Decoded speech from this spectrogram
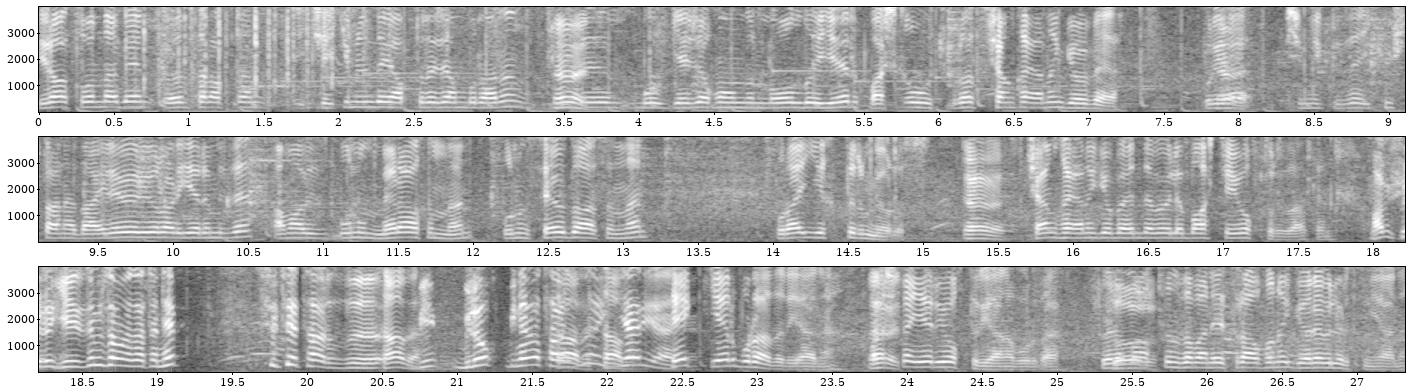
Biraz sonra ben ön taraftan çekimini de yaptıracağım buranın. Evet. Bizim bu gece kondunun olduğu yer başka uç. Burası Çankaya'nın göbeği. Buraya Evet. şimdi bize 2-3 tane daire veriyorlar yerimize ama biz bunun merakından, bunun sevdasından burayı yıktırmıyoruz. Evet. Çankaya'nın göbeğinde böyle bahçe yoktur zaten. Abi şöyle gezdiğim zaman zaten hep site tarzı, Tabii. bir blok bina tarzı Tabii, tabii. yer yani. Tek yer buradır yani. Başka yer yoktur yani burada. Şöyle Doğru. baktığın zaman etrafını görebilirsin yani.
